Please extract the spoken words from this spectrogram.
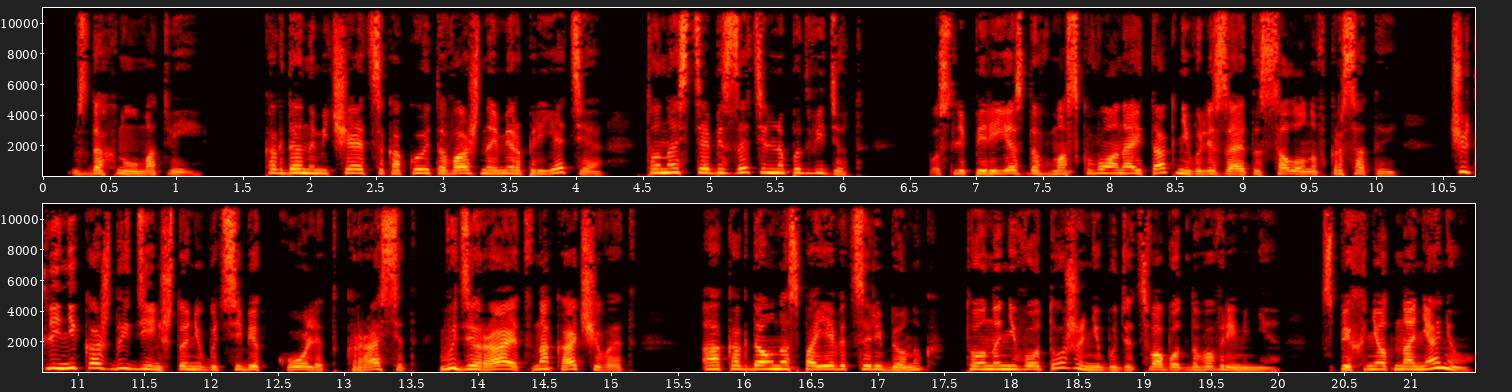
— вздохнул Матвей. «Когда намечается какое-то важное мероприятие, то Настя обязательно подведет. После переезда в Москву она и так не вылезает из салонов красоты. Чуть ли не каждый день что-нибудь себе колет, красит, выдирает, накачивает. А когда у нас появится ребенок, то на него тоже не будет свободного времени. Спихнет на няню?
